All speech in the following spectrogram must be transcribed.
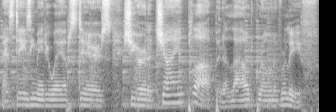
As Daisy made her way upstairs, she heard a giant plop and a loud groan of relief.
